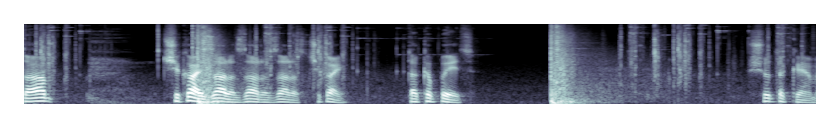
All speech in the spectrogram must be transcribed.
Та. Чекай, зараз, зараз, зараз, чекай. Та капець. Що таке?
